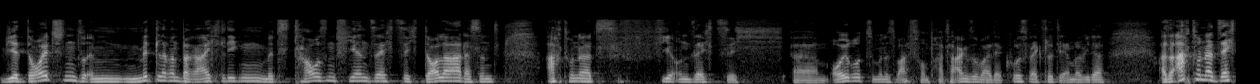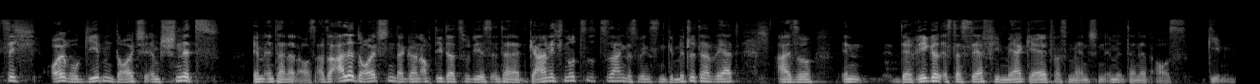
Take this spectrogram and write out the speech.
wir Deutschen so im mittleren Bereich liegen mit 1064 Dollar, das sind 864 860 ähm, Euro, zumindest war es vor ein paar Tagen so, weil der Kurs wechselt ja immer wieder. Also 860 Euro geben Deutsche im Schnitt im Internet aus. Also alle Deutschen, da gehören auch die dazu, die das Internet gar nicht nutzen sozusagen, deswegen ist es ein gemittelter Wert. Also in der Regel ist das sehr viel mehr Geld, was Menschen im Internet ausgeben.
